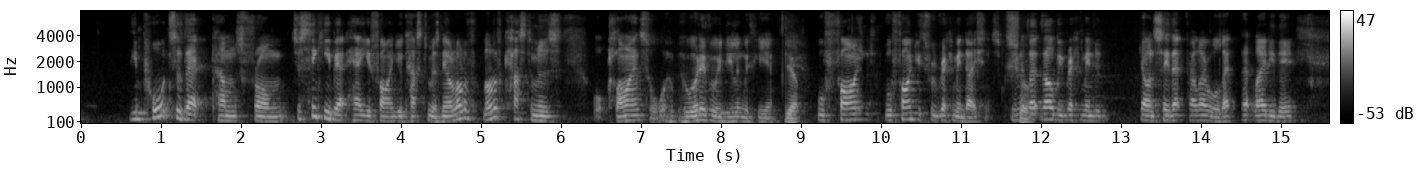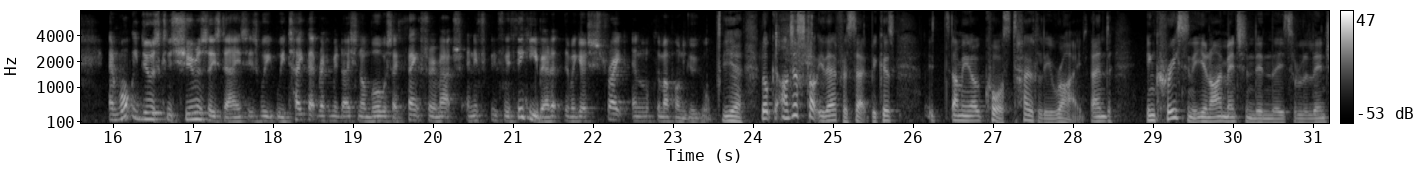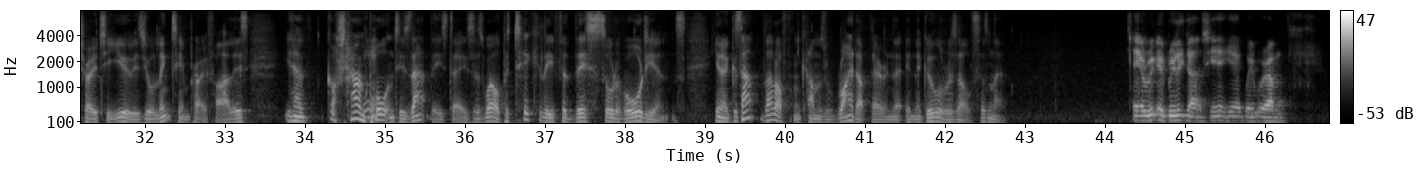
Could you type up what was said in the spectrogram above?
the importance of that comes from just thinking about how you find your customers. Now, a lot of a lot of customers or clients or whatever we're dealing with here yep. will find will find you through recommendations. You sure. know, they'll be recommended. Go and see that fellow or that, that lady there. And what we do as consumers these days is we, we take that recommendation on board, we say thanks very much, and if, if we're thinking about it, then we go straight and look them up on Google. Yeah. Look, I'll just stop you there for a sec because, it, I mean, of course, totally right. And increasingly, you know, I mentioned in the sort of intro to you is your LinkedIn profile is, you know, gosh, how important is that these days as well, particularly for this sort of audience? You know, because that, that often comes right up there in the in the Google results, doesn't it? Yeah, it really does. Yeah, yeah. We are um,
